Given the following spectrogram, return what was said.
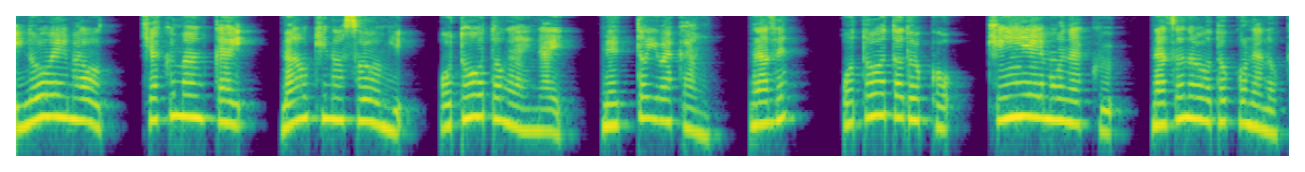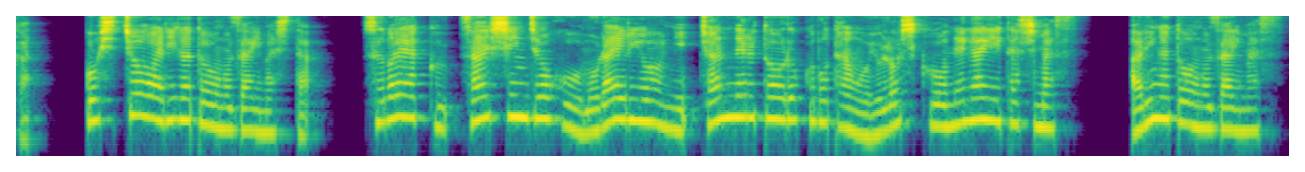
井上真央、100万回、直樹の葬儀、弟がいない、ネット違和感、なぜ？弟どこ、禁煙もなく、謎の男なのか。ご視聴ありがとうございました。素早く最新情報をもらえるようにチャンネル登録ボタンをよろしくお願いいたします。ありがとうございます。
